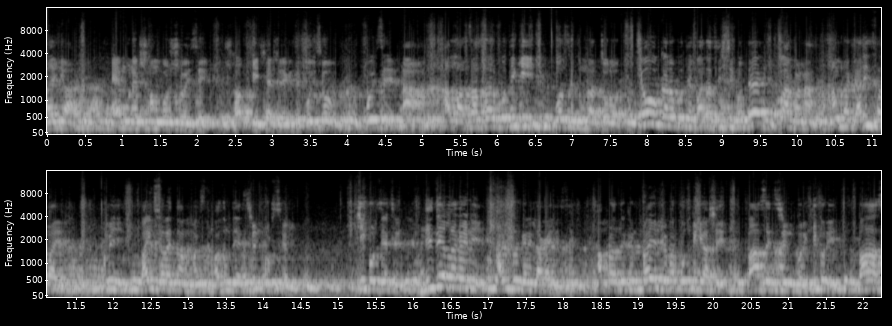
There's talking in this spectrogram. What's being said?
লাইগা এমন এক সংঘর্ষ হয়েছে, সব কি শেষ হয়ে গেছে? কইছো? কইছে? না। আল্লাহ যার প্রতি কি? বলছে, তোমরা চলো। কেউ কারও পথে বাধা সৃষ্টি করতে পারবে না। আমরা গাড়ি চালাই, আমি বাইক চালাইতাম, মাঝে মধ্যে অ্যাক্সিডেন্ট করছি আমি। কি করছি অ্যাক্সিডেন্ট নিজে লাগাইনি আরেকজন গাড়ি লাগাই দিচ্ছে আপনারা দেখেন প্রায় পেপার পত্রিকা আসে, বাস অ্যাক্সিডেন্ট করে। কি করে? বাস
